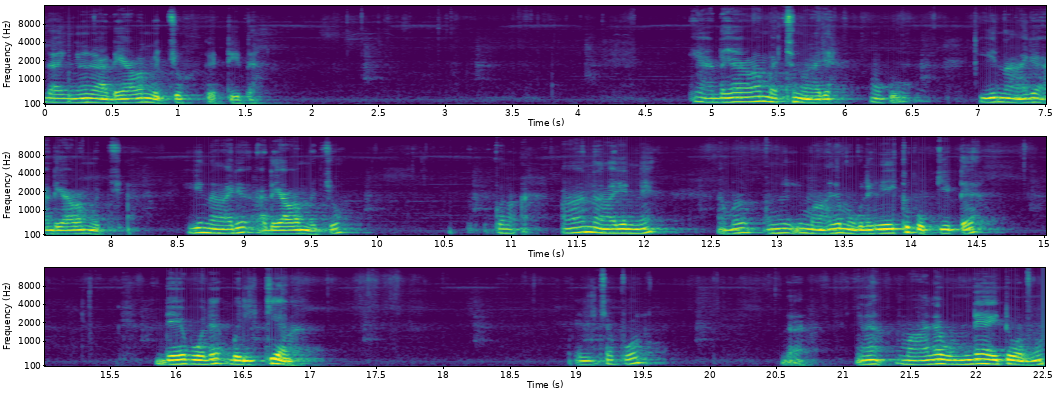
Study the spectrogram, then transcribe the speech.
ഇതാ ഇങ്ങനെ ഒരു അടയാളം വെച്ചു കെട്ടിയിട്ട്. ഈ അടയാളം വെച്ച നാര് നോക്കൂ. ഈ നാര് അടയാളം വെച്ചു. ഈ നാര് അടയാളം വെച്ചു. ആ നാരിനെ നമ്മൾ ഈ മാല മുകളിലേക്ക് പൊക്കിയിട്ട് ഇതേപോലെ വലിക്കുകയാണ്. വലിച്ചപ്പോൾ ഇതാ ഇങ്ങനെ മാല ഉണ്ടയായിട്ട് വന്നു.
